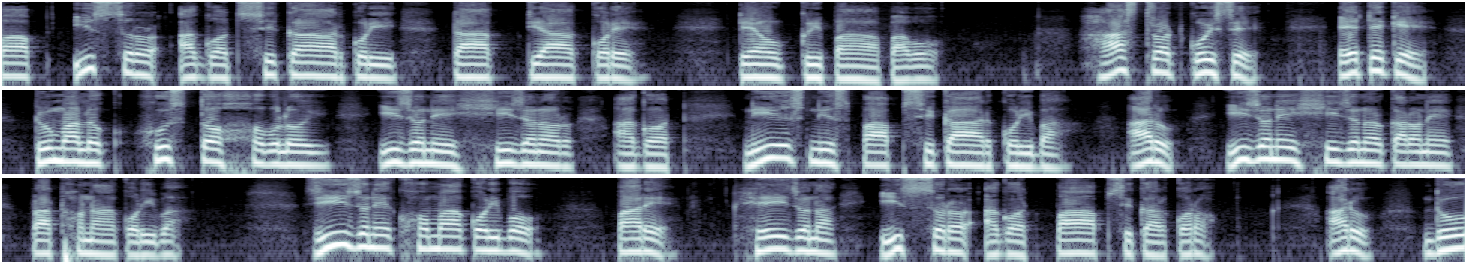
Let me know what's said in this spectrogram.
পাপ ঈশ্বৰৰ আগত স্বীকাৰ কৰি তাক ত্যাগ কৰে তেওঁ কৃপা পাব। শাস্ত্ৰত কৈছে এতেকে তোমালোক সুস্থ হ'বলৈ ইজনে সিজনৰ আগত নিজ নিজ পাপ স্বীকাৰ কৰিবা আৰু ইজনে সিজনৰ কাৰণে প্ৰাৰ্থনা কৰিবা। যিজনে ক্ষমা কৰিব পাৰে সেইজনা ঈশ্বৰৰ আগত পাপ স্বীকাৰ কৰক। আৰু দৌ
